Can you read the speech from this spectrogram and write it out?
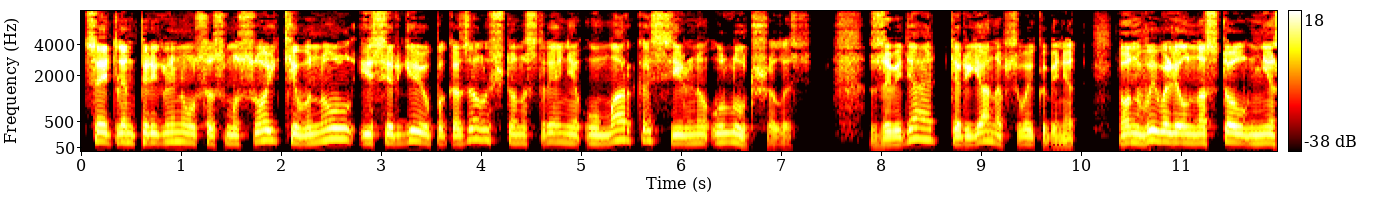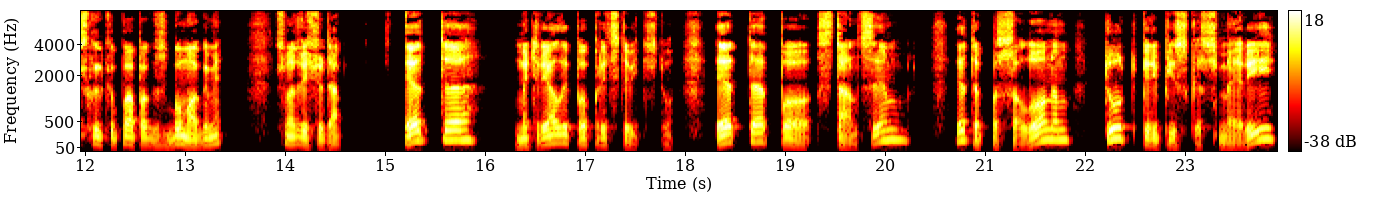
Цейтлин переглянулся с Мусой, кивнул, и Сергею показалось, что настроение у Марка сильно улучшилось. Заведя Терьяна в свой кабинет, он вывалил на стол несколько папок с бумагами. — Смотри сюда. Это материалы по представительству, это по станциям, это по салонам, тут переписка с мэрией.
